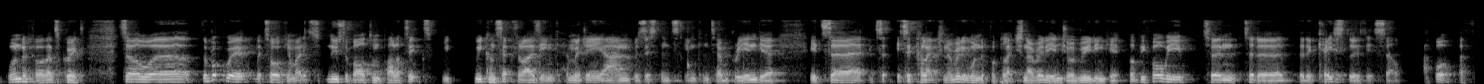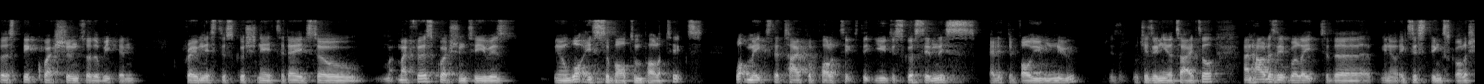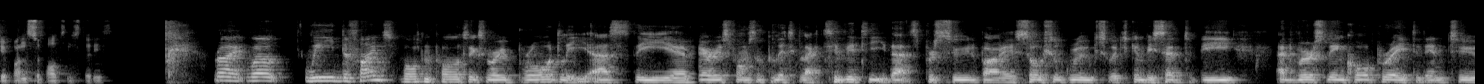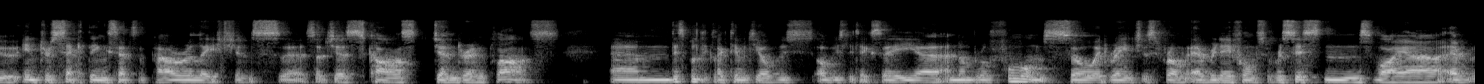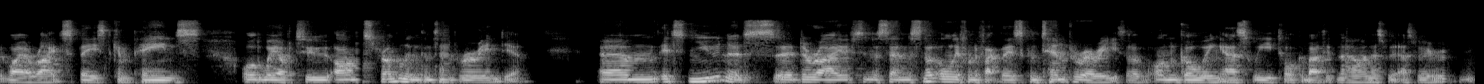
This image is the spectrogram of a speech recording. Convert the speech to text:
Wonderful, that's great. So uh, the book we're, we're talking about it's New Subaltern Politics: Re- Reconceptualizing Hegemony and Resistance in Contemporary India. It's a it's a, it's a collection, a really wonderful collection. I really enjoyed reading it. But before we turn to the to the case studies itself, I thought a first big question so that we can frame this discussion here today. So my first question to you is, you know, what is subaltern politics? What makes the type of politics that you discuss in this edited volume new? Which is, which is in your title, and how does it relate to the you know existing scholarship on subaltern studies? Right. Well, we define subaltern politics very broadly as the uh, various forms of political activity that's pursued by social groups, which can be said to be adversely incorporated into intersecting sets of power relations, uh, such as caste, gender, and class. Um, this political activity obvious, obviously takes a, uh, a number of forms. So it ranges from everyday forms of resistance via ev- via rights-based campaigns, all the way up to armed struggle in contemporary India. Um, its newness uh, derives, in a sense, not only from the fact that it's contemporary, sort of ongoing as we talk about it now, and as we as we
